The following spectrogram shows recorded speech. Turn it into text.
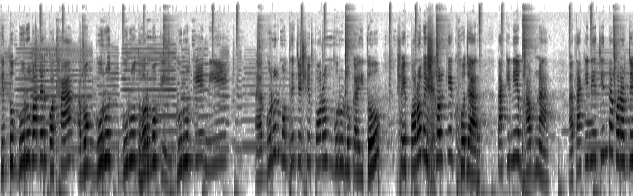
কিন্তু গুরুবাদের কথা এবং গুরু গুরু ধর্মকে, গুরুকে নিয়ে গুরুর মধ্যে যে সেই পরম গুরু লুকায়িত, সেই পরম ঈশ্বরকে খোঁজার, তাকে নিয়ে ভাবনা তাকে নিয়ে চিন্তা করার যে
